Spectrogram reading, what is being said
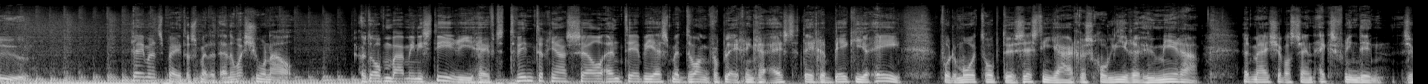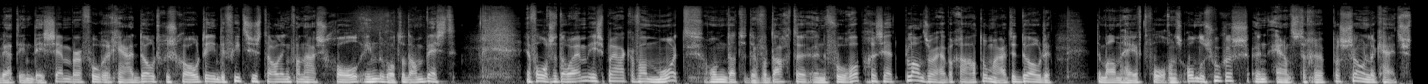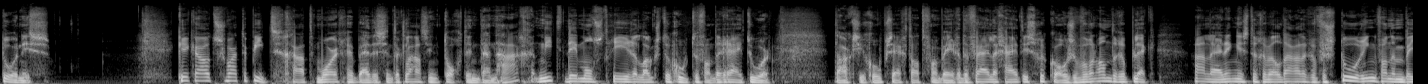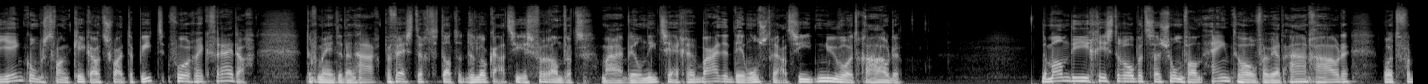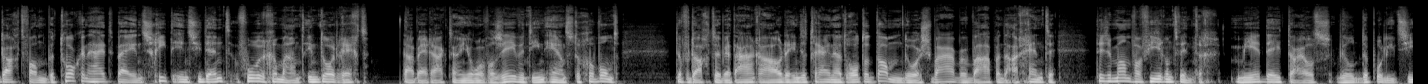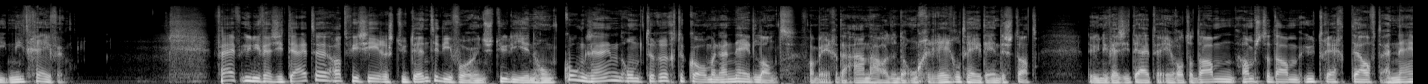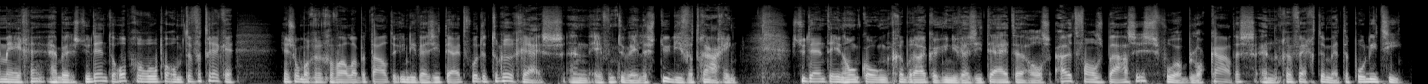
uur. Clemens Peters met het NOS Journaal. Het Openbaar Ministerie heeft 20 jaar cel en tbs met dwangverpleging geëist tegen Bekir E. voor de moord op de 16-jarige scholiere Humera. Het meisje was zijn ex-vriendin. Ze werd in december vorig jaar doodgeschoten in de fietsenstalling van haar school in Rotterdam-West. En volgens het OM is sprake van moord... omdat de verdachte een vooropgezet plan zou hebben gehad om haar te doden. De man heeft volgens onderzoekers een ernstige persoonlijkheidsstoornis. Kickout Zwarte Piet gaat morgen bij de Sinterklaasintocht in Den Haag... niet demonstreren langs de route van de rijtour. De actiegroep zegt dat vanwege de veiligheid is gekozen voor een andere plek. Aanleiding is de gewelddadige verstoring van een bijeenkomst van Kickout Zwarte Piet vorige week vrijdag. De gemeente Den Haag bevestigt dat de locatie is veranderd... maar wil niet zeggen waar de demonstratie nu wordt gehouden. De man die gisteren op het station van Eindhoven werd aangehouden... wordt verdacht van betrokkenheid bij een schietincident vorige maand in Dordrecht. Daarbij raakte een jongen van 17 ernstig gewond. De verdachte werd aangehouden in de trein uit Rotterdam... door zwaar bewapende agenten. Het is een man van 24. Meer details wil de politie niet geven. Vijf universiteiten adviseren studenten die voor hun studie in Hongkong zijn... om terug te komen naar Nederland... vanwege de aanhoudende ongeregeldheden in de stad. De universiteiten in Rotterdam, Amsterdam, Utrecht, Delft en Nijmegen... hebben studenten opgeroepen om te vertrekken. In sommige gevallen betaalt de universiteit voor de terugreis... en eventuele studievertraging. Studenten in Hongkong gebruiken universiteiten als uitvalsbasis... voor blokkades en gevechten met de politie.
